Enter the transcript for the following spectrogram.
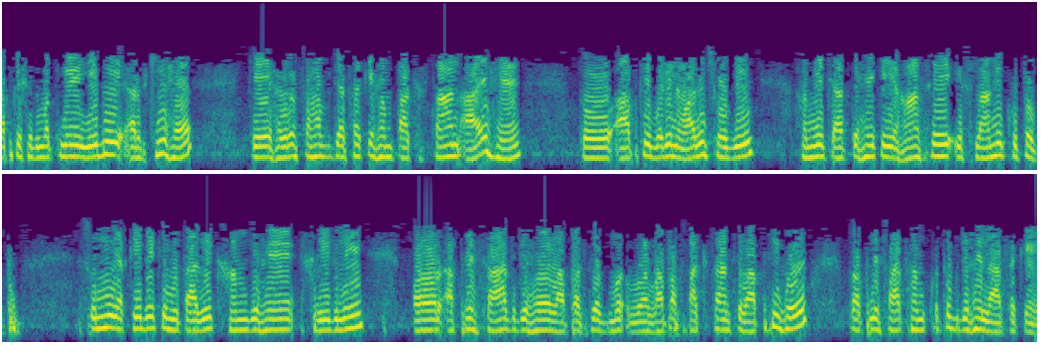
آپ کی خدمت میں یہ بھی عرض کی ہے کہ حضرت صاحب، جیسا کہ ہم پاکستان آئے ہیں، تو آپ کی بڑی نوازش ہوگی ہم یہ چاہتے ہیں کہ یہاں سے اسلامی کتب، سنی عقیدے کے مطابق ہم جو ہے خرید لیں اور اپنے ساتھ جو ہے واپس جب واپس پاکستان سے واپسی ہو تو اپنے ساتھ ہم کتب جو ہے لا سکیں۔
